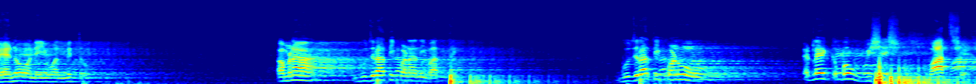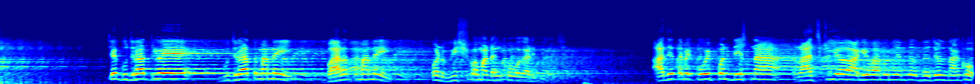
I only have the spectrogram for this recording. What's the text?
બહેનો અને યુવાન મિત્રો. હમણાં ગુજરાતીપણાની વાત થઈ. ગુજરાતીપણું એટલે એક બહુ વિશેષ વાત છે. જે ગુજરાતીઓએ ગુજરાતમાં નહીં, ભારતમાં નહીં પણ વિશ્વમાં ડંકો વગાડી દીધો છે. આજે તમે કોઈ પણ દેશના રાજકીય આગેવાનોની અંદર નજર નાખો.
